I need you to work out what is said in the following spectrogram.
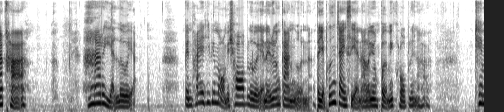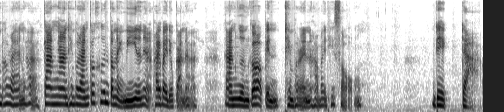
นะคะห้าเหรียญเลยอะ เป็นไพ่ที่พี่หมอไม่ชอบเลยในเรื่องการเงินนะแต่อย่าเพิ่งใจเสียนะ เรายังเปิดไม่ครบเลยนะคะ temperance ค่ะ การงาน temperance ก็ขึ้นตำแหน่งนี้นะเนี่ยไพ่ใบเดียวกันนะคะ การเงินก็เป็น temperance นะคะ ใบที่สองเด็กดาบ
